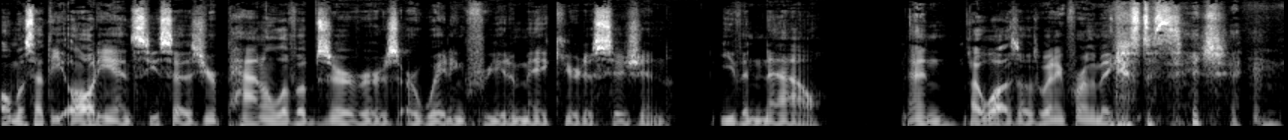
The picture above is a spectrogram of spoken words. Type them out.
almost at the audience, he says, Your panel of observers are waiting for you to make your decision, even now. And I was. I was waiting for him to make his decision.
